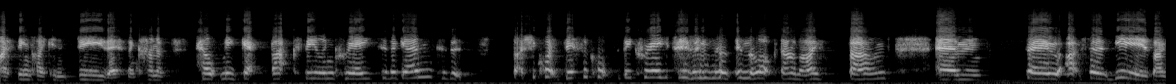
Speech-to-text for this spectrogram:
I think I can do this and kind of help me get back feeling creative again because it's actually quite difficult to be creative in the, in the lockdown. I found. Um, so uh, for years, I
